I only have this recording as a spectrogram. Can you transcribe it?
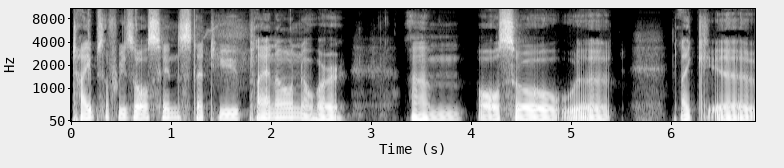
types of resource hints that you plan on, or um, also uh, like uh,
